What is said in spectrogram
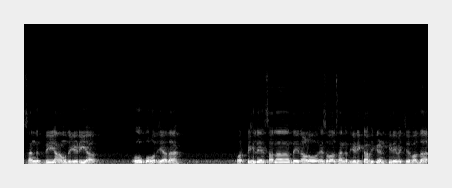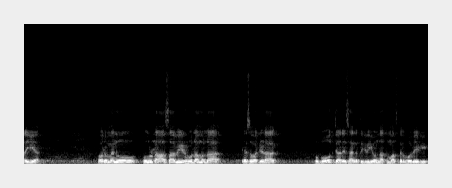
ਸੰਗਤ ਦੀ ਆਮਦ ਜਿਹੜੀ ਆ, ਉਹ ਬਹੁਤ ਜ਼ਿਆਦਾ ਔਰ ਪਿਛਲੇ ਸਾਲਾਂ ਦੇ ਨਾਲੋਂ ਇਸ ਵਾਰ ਸੰਗਤ ਜਿਹੜੀ ਕਾਫੀ ਗਿਣਤੀ ਦੇ ਵਿੱਚ ਵੱਧ ਆ ਰਹੀ ਆ ਔਰ ਮੈਨੂੰ ਪੂਰਨ ਆਸ ਆ ਵੀ ਹੋਲਾ ਮਹੱਲਾ ਇਸ ਵਾਰ ਜਿਹੜਾ, ਉਹ ਬਹੁਤ ਜ਼ਿਆਦਾ ਸੰਗਤ ਜਿਹੜੀ ਉਹ ਨਤਮਸਤਕ ਹੋਵੇਗੀ।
